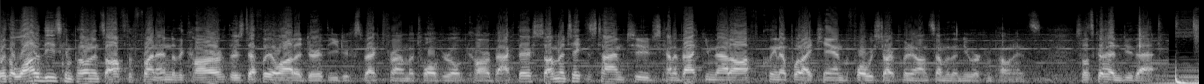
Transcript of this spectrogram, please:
With a lot of these components off the front end of the car, there's definitely a lot of dirt that you'd expect from a 12-year-old car back there. So I'm going to take this time to just kind of vacuum that off, clean up what I can before we start putting on some of the newer components. So let's go ahead and do that.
